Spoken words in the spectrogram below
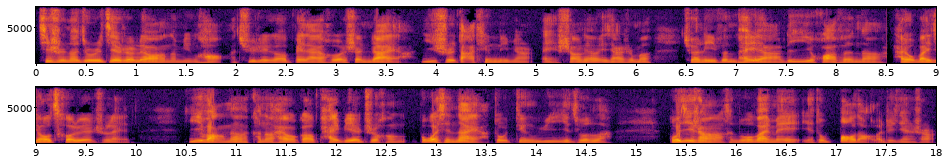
其实呢，就是借着疗养的名号，去这个北戴河山寨啊议事大厅里面，哎，商量一下什么权力分配呀、利益划分呐，还有外交策略之类的。以往呢，可能还有个派别制衡，不过现在呀，都定于一尊了。国际上啊，很多外媒也都报道了这件事儿，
